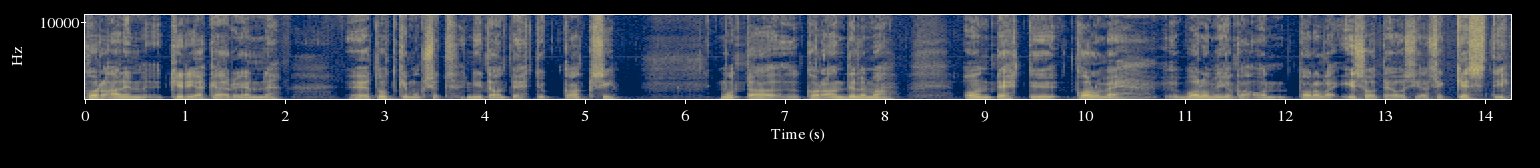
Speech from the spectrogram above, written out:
Koranin kirjakäärien tutkimukset, niitä on tehty kaksi, mutta Koran Dilemma on tehty kolme volyymi, joka on todella iso teos ja se kesti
